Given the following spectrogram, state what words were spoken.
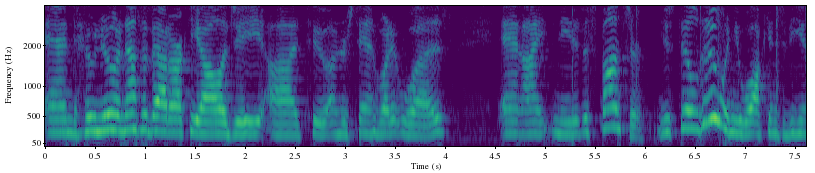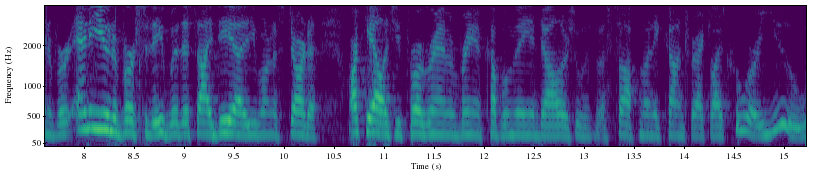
and who knew enough about archaeology uh, to understand what it was. And I needed a sponsor. You still do when you walk into the any university with this idea you want to start an archaeology program and bring a couple million dollars with a soft money contract. Like, who are you?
